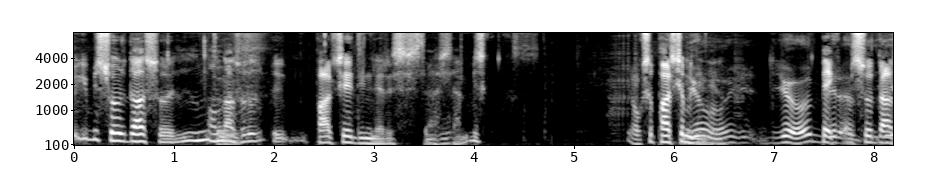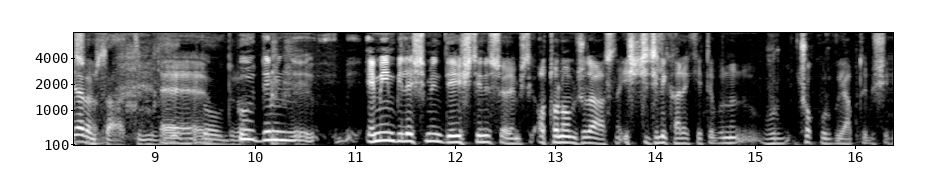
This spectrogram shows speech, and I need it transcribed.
Peki bir soru daha sorayım. Ondan Tabii. sonra bir parçayı dinleriz istersen. Biz Yoksa parça mı Yok, dinleyelim? yok. Peki, biraz- bir soru daha yarım soralım. saatimizi Ee, dolduralım. bu demin e, emin bileşimin değiştiğini söylemiştik. Otonomcular aslında işçicilik hareketi bunun vurgu- çok vurgu yaptığı bir şey.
